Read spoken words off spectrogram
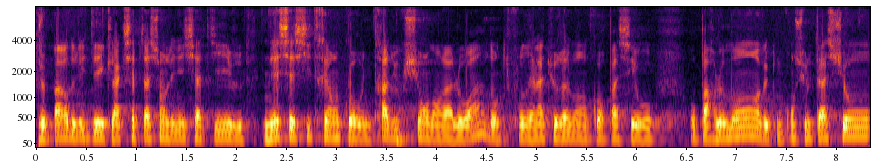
Je pars de l'idée que l'acceptation de l'initiative nécessiterait encore une traduction dans la loi, donc il faudrait naturellement encore passer au, Parlement avec une consultation.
